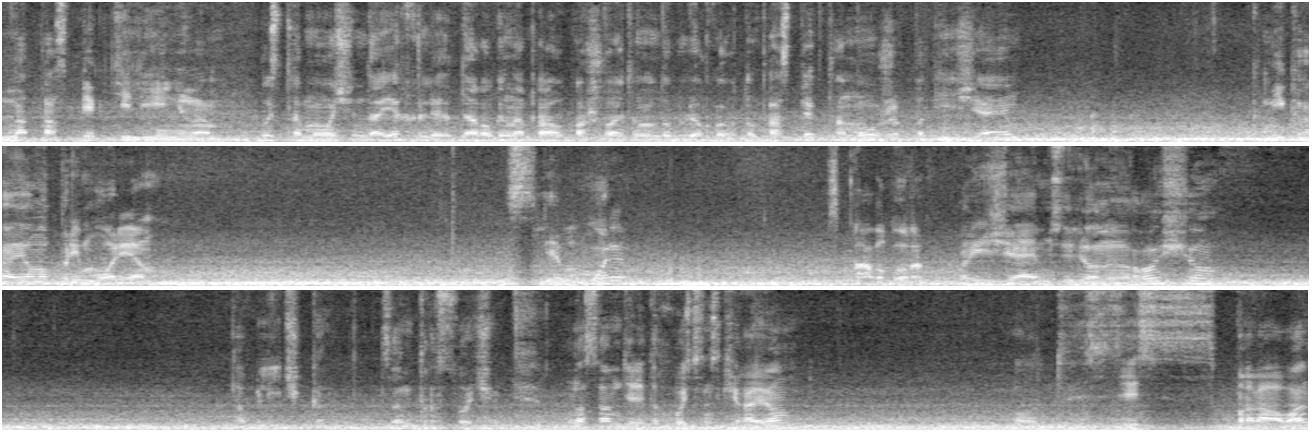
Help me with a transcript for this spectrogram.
на проспекте Ленина. Быстро мы очень доехали, дорога направо пошла, это на дублер на проспект, а мы уже подъезжаем к микрорайону Приморья. Слева море, справа город. Проезжаем зеленую рощу, табличка, центр Сочи. Ну, на самом деле это Хостинский район. Вот здесь справа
